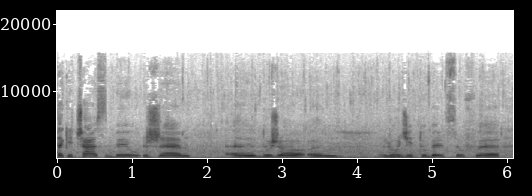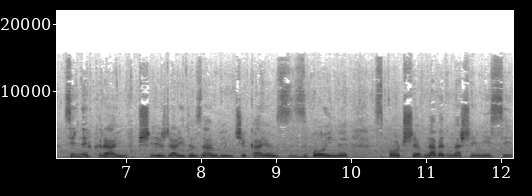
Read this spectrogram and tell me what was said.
taki czas był, że e, dużo ludzi, tubylców e, z innych krajów przyjeżdżali do Zambii, uciekając z wojny, z potrzeb. Nawet w naszej misji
